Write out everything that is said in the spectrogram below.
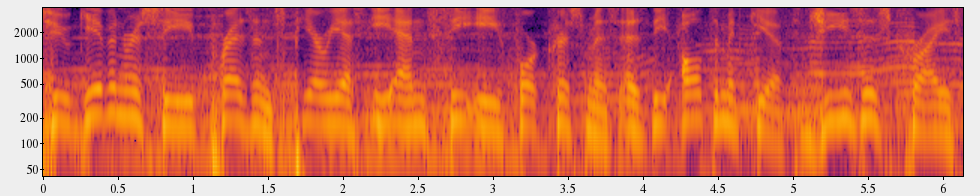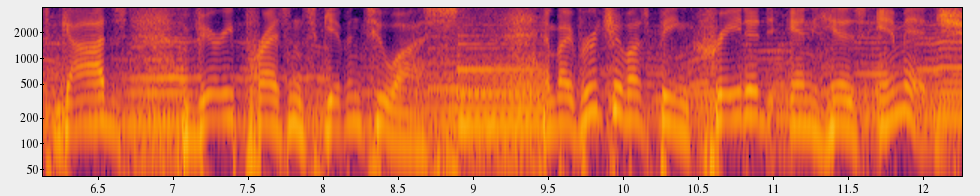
to give and receive presents, P R E S E N C E, for Christmas as the ultimate gift, Jesus Christ, God's very presence given to us. And by virtue of us being created in His image,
